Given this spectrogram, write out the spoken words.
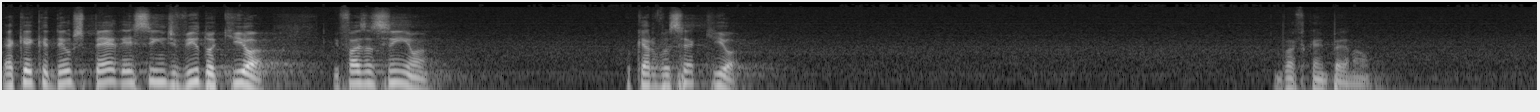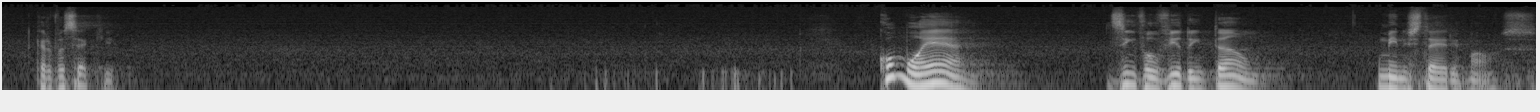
É aquele que Deus pega esse indivíduo aqui, ó, e faz assim, ó. Eu quero você aqui, ó. Não vai ficar em pé, não. Quero você aqui. Como é desenvolvido então o ministério, irmãos?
